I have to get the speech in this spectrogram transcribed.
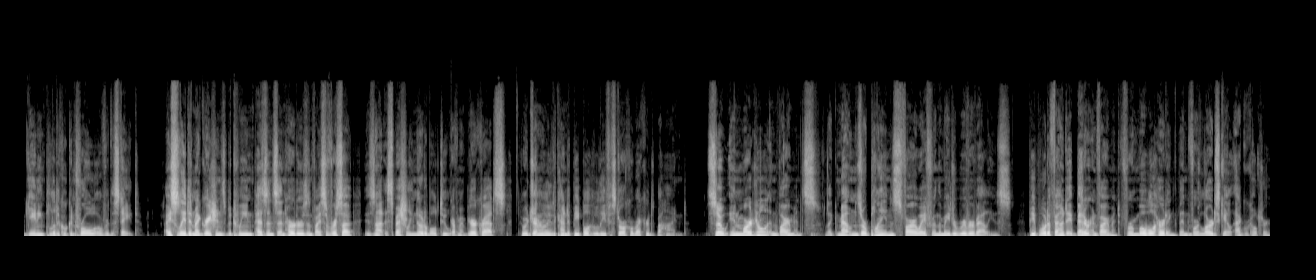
gaining political control over the state. Isolated migrations between peasants and herders and vice versa is not especially notable to government bureaucrats, who are generally the kind of people who leave historical records behind. So, in marginal environments, like mountains or plains far away from the major river valleys, people would have found a better environment for mobile herding than for large scale agriculture.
